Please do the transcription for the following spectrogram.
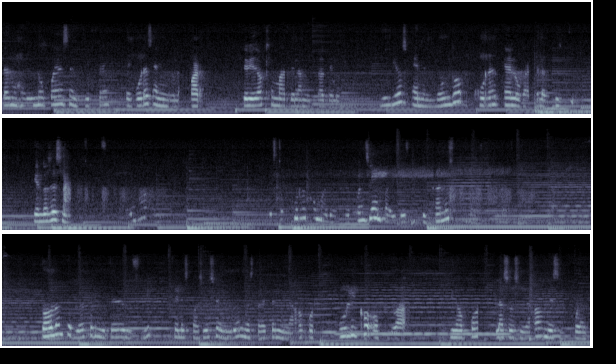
las mujeres no pueden sentirse seguras en ninguna parte, debido a que más de la mitad de los homicidios en el mundo ocurren en el hogar de las víctimas, siendo esto ocurre con mayor frecuencia en países africanos. Todo lo anterior permite deducir que el espacio seguro no está determinado por público o privado, sino por la sociedad donde se encuentra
